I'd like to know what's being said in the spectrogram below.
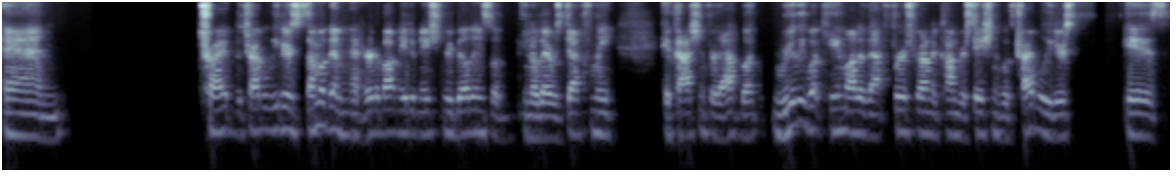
And tribe, the tribal leaders, some of them had heard about Native Nation rebuilding. So, you know, there was definitely a passion for that. But really what came out of that first round of conversations with tribal leaders is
